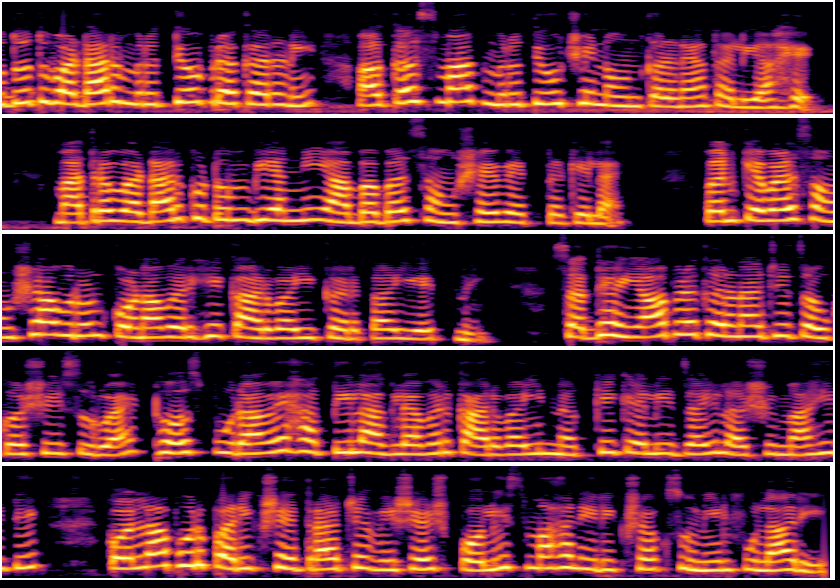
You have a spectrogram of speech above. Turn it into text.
अवधूत वडार मृत्यू प्रकरणी अकस्मात मृत्यूची नोंद करण्यात आली आहे. मात्र वडार कुटुंबियांनी याबाबत संशय व्यक्त केलाय. पण केवळ संशयावरून कोणावरही कारवाई करता येत नाही. सध्या या प्रकरणाची चौकशी सुरू आहे. ठोस पुरावे हाती लागल्यावर कारवाई नक्की केली जाईल अशी माहिती कोल्हापूर परिक्षेत्राचे विशेष पोलीस महानिरीक्षक सुनील फुलारी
